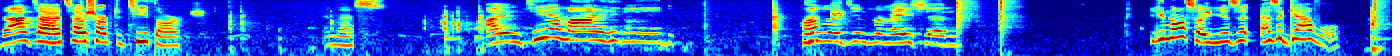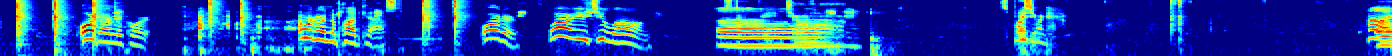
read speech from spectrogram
that's That's how sharp the teeth are. In this. I am TMI lead. Huh? Too much information. You can also use it as a gavel. Order in the court. Order in the podcast. Order. Why are you too long? Stop being Uh, long. Splice you in half. Hi.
